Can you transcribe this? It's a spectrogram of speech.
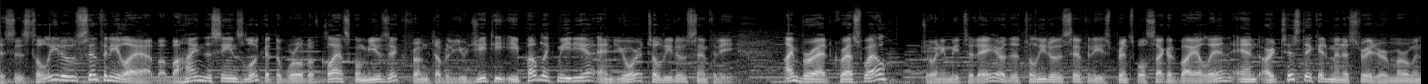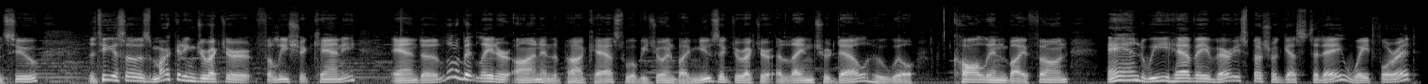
This is Toledo's Symphony Lab, a behind the scenes look at the world of classical music from WGTE Public Media and your Toledo Symphony. I'm Brad Cresswell. Joining me today are the Toledo Symphony's principal second violin and artistic administrator Merwin Siu, the TSO's marketing director Felicia Canny, and a little bit later on in the podcast, we'll be joined by music director Alain Trudel, who will call in by phone. And we have a very special guest today. Wait for it.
